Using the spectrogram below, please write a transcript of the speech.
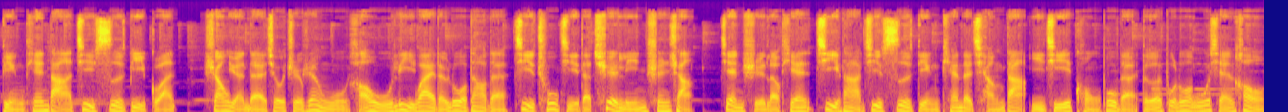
顶天大祭祀闭关，伤员的救治任务毫无例外的落到的祭初级的雀林身上。见识了天祭大祭祀顶天的强大以及恐怖的德部落巫贤后，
